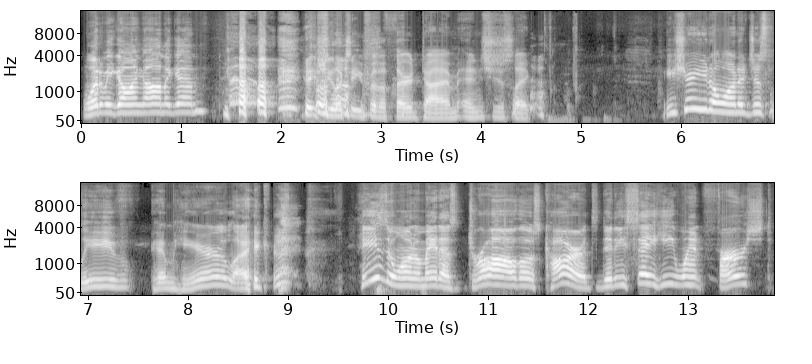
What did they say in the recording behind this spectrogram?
what are we going on again? she looks at you for the third time, and she's just like, "You sure you don't want to just leave him here?" Like, He's the one who made us draw all those cards. Did he say he went first?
